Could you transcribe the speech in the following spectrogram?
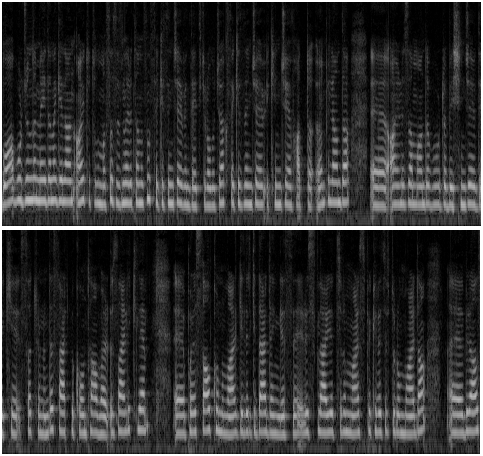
Boğa burcunda meydana gelen ay tutulması sizin haritanızın 8. evinde etkili olacak. 8. ev 2. ev hatta ön planda. Ee, aynı zamanda burada 5. evdeki Satürn'ün de sert bir kontağı var. Özellikle e, parasal konular, gelir gider dengesi, riskler, yatırımlar, spekülatif durumlardan biraz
